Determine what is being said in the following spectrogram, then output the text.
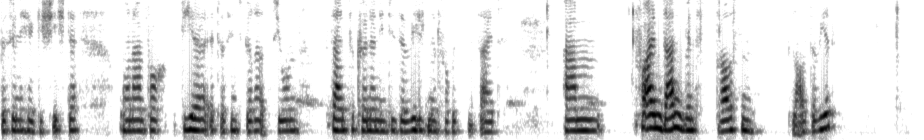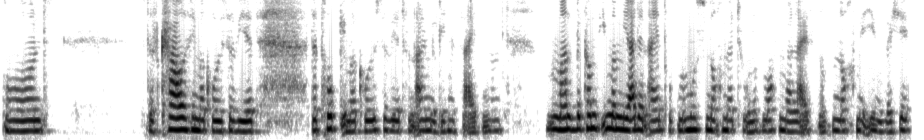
persönlicher Geschichte und einfach dir etwas Inspiration sein zu können in dieser wilden und verrückten Zeit. Ähm, vor allem dann, wenn es draußen lauter wird und das Chaos immer größer wird, der Druck immer größer wird von allen möglichen Seiten. Und man bekommt immer mehr den Eindruck, man muss noch mehr tun und noch mehr leisten und noch mehr irgendwelche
